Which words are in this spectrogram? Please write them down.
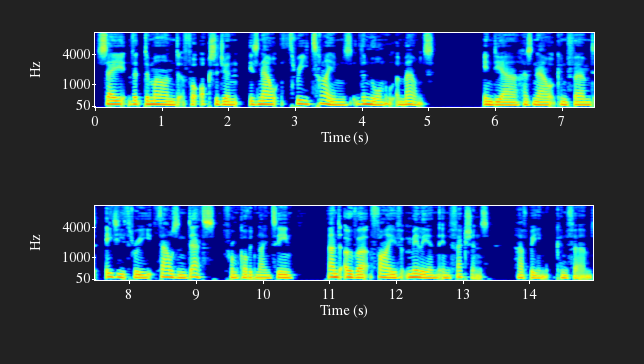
say that demand for oxygen is now three times the normal amount. India has now confirmed 83,000 deaths from COVID 19 and over 5 million infections have been confirmed.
